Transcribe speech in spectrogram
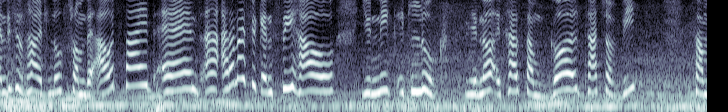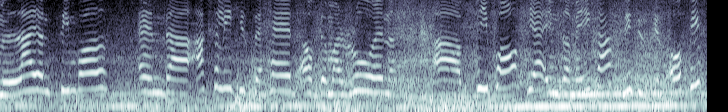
And this is how it looks from the outside. And uh, I don't know if you can see how unique it looks. You know, it has some gold touch of it, some lion symbol. And uh, actually he's the head of the maroon uh, people here in jamaica. This is his office.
